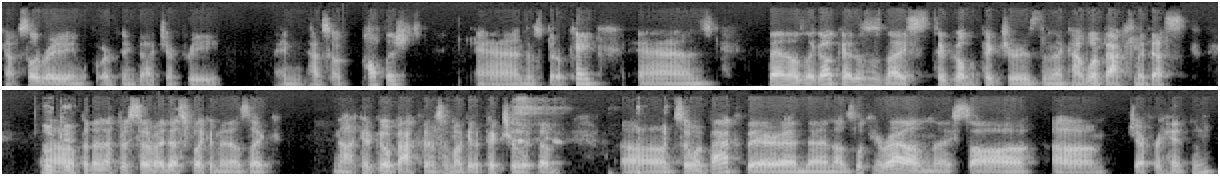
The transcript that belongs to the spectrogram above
kind of celebrating everything that Jeffrey and has accomplished. And there was a bit of cake. And then I was like, okay, this is nice. Take a couple pictures. And then kind of went back to my desk. Uh, okay. But then after sitting at my desk for like a minute, I was like, no, I gotta go back there and somehow get a picture with them. um, so I went back there and then I was looking around and I saw um, Geoffrey Hinton,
